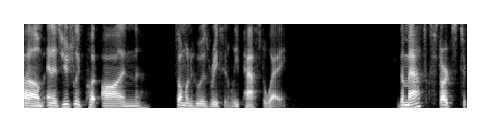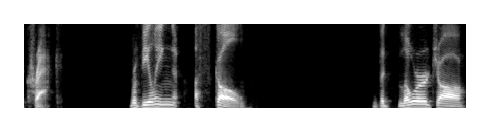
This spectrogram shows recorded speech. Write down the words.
Um, and it's usually put on someone who has recently passed away. The mask starts to crack, revealing a skull. The lower jaw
